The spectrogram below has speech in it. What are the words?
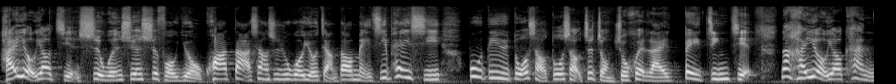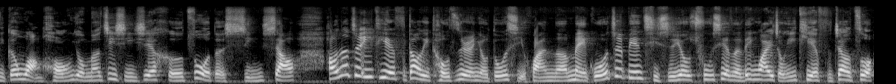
还有要检视文宣是否有夸大，像是如果有讲到每季配息不低于多少多少这种就会来被精简。那还有要看你跟网红有没有进行一些合作的行销。好，那这 ETF 到底投资人有多喜欢呢？美国这边其实又出现了另外一种 ETF，叫做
